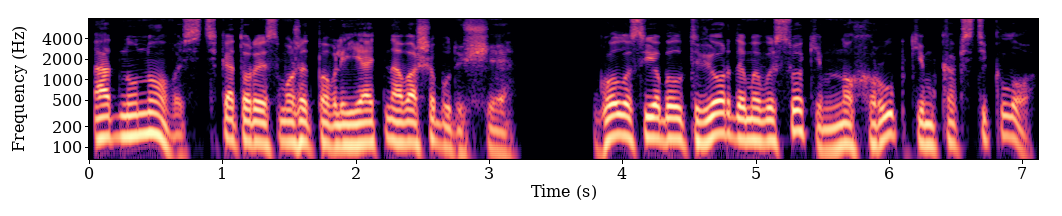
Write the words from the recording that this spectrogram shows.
Одну новость, которая сможет повлиять на ваше будущее». Голос ее был твердым и высоким, но хрупким, как стекло.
